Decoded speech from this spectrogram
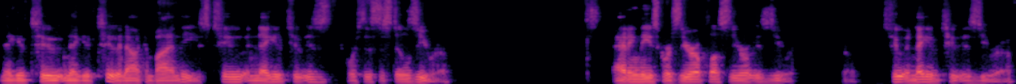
negative 2, negative 2. And now I combine these. 2 and negative 2 is, of course, this is still 0. Adding these, of course, 0 plus 0 is 0. 2 and negative 2 is 0.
